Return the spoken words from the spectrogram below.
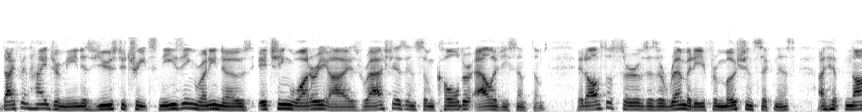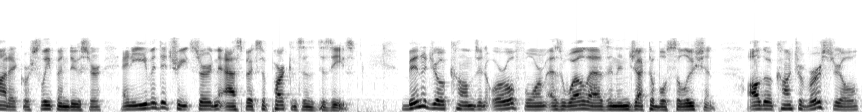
Diphenhydramine is used to treat sneezing, runny nose, itching, watery eyes, rashes, and some cold or allergy symptoms. It also serves as a remedy for motion sickness, a hypnotic or sleep inducer, and even to treat certain aspects of Parkinson's disease. Benadryl comes in oral form as well as an injectable solution. Although controversial,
